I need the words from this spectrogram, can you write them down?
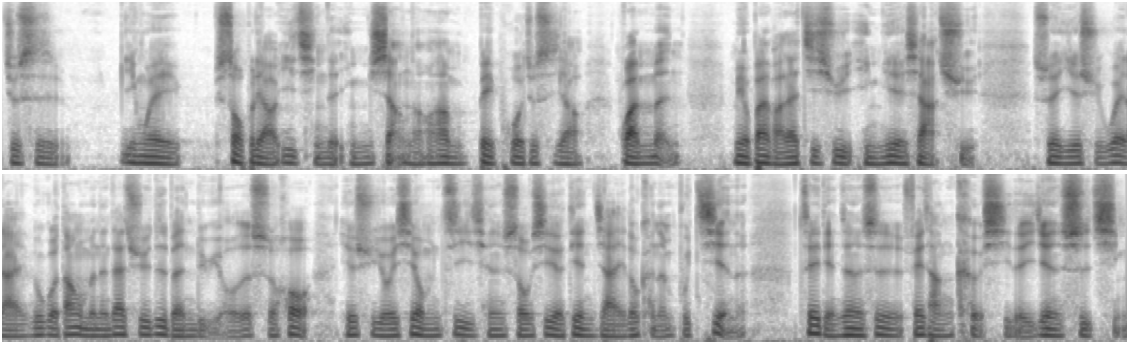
就是因为受不了疫情的影响，然后他们被迫就是要关门，没有办法再继续营业下去。所以，也许未来如果当我们能再去日本旅游的时候，也许有一些我们自己以前熟悉的店家也都可能不见了。这一点真的是非常可惜的一件事情。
